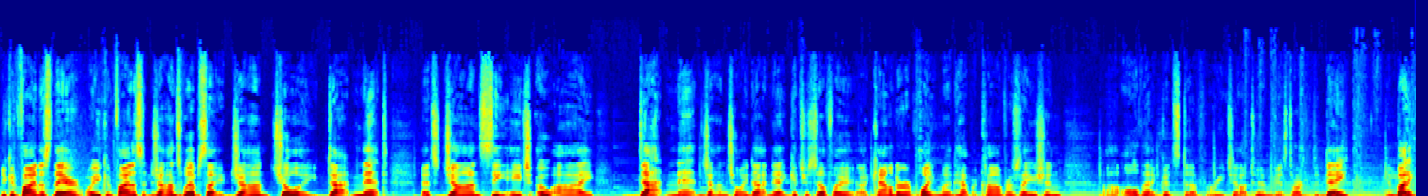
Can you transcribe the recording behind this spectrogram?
You can find us there, or you can find us at John's website, johnchoi.net. That's John, C H O I. Dot net, johnchoi.net. Get yourself a, a calendar appointment, have a conversation, uh, all that good stuff. Reach out to him, get started today. And, buddy,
